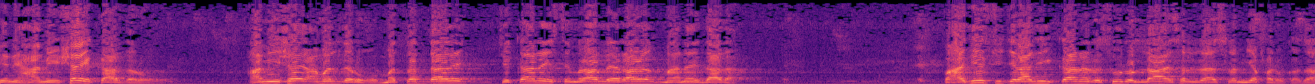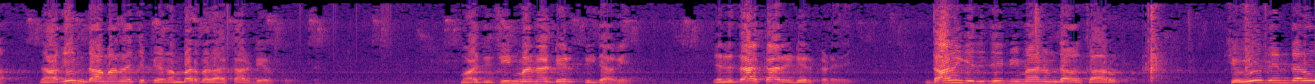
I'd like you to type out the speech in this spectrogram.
یعنی همیشه کار درو همیشه عمل دروغو مطلب دا دی چې کانه استمرار لراړ معنی دا ده په حدیث کې راځي کانه رسول الله صلی الله علیه وسلم یفعل کذا دا غیم دا معنی چې پیغمبر بداکار ډیر کو محدثین معنی ډیر کوي دا غي یعنی دا کار ډیر کړی دی دا نه کې دې بیمانم دا کارو چې وی بیم درو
